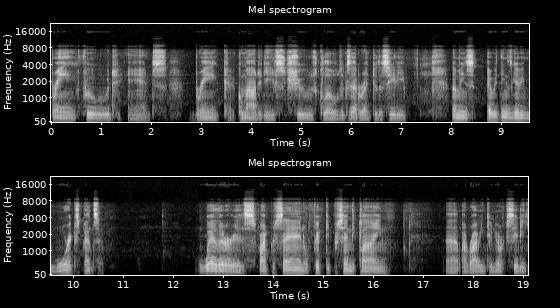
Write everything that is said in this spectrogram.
bring food and bring commodities, shoes, clothes, etc. into the city. That means everything's going to be more expensive. Whether it's 5% or 50% decline uh, arriving to New York City,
